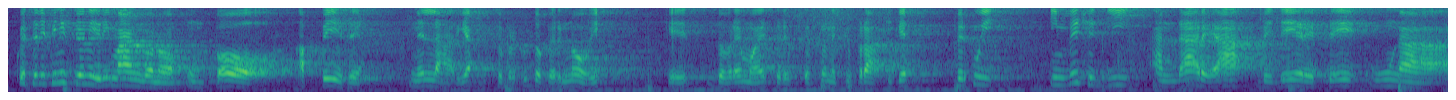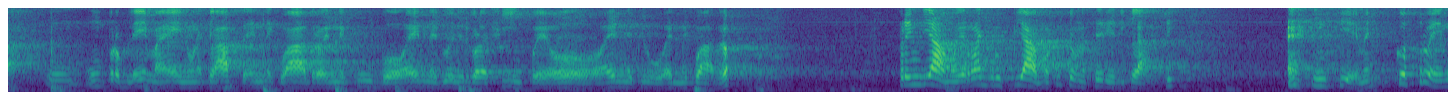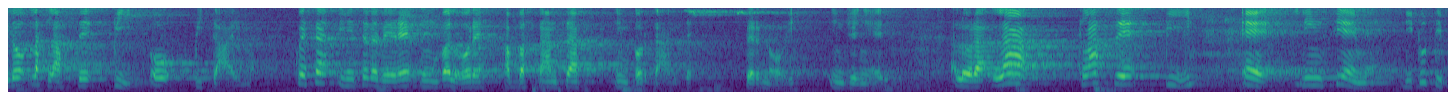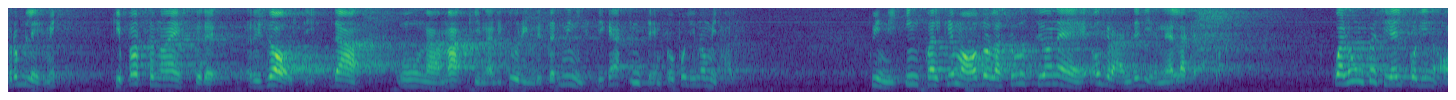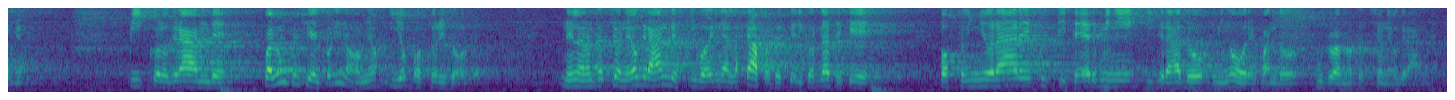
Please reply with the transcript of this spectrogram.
Queste definizioni rimangono un po' appese nell'aria, soprattutto per noi, che dovremmo essere persone più pratiche, per cui invece di andare a vedere se una, un, un, problema è in una classe n quadro, n cubo, n 2,5 o n più n quadro, prendiamo e raggruppiamo tutta una serie di classi insieme costruendo la classe P o P-time. Questa inizia ad avere un valore abbastanza importante per noi ingegneri. Allora, la classe P è l'insieme di tutti i problemi che possono essere risolti da una macchina di Turing deterministica in tempo polinomiale. Quindi in qualche modo la soluzione è O grande di n alla k qualunque sia il polinomio, piccolo, grande, qualunque sia il polinomio, io posso risolverlo. Nella notazione O grande scrivo n alla k perché ricordate che posso ignorare tutti i termini di grado minore quando uso la notazione O grande.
